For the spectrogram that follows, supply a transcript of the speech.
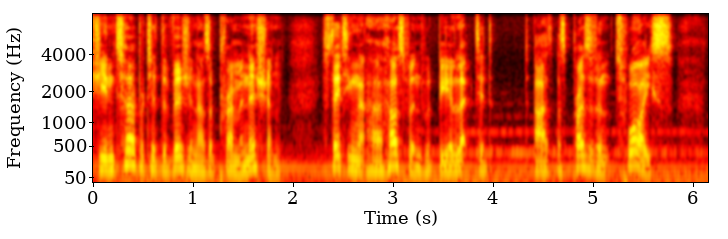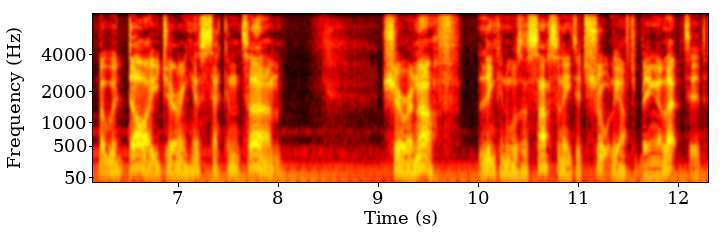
She interpreted the vision as a premonition, stating that her husband would be elected as, as president twice, but would die during his second term. Sure enough, Lincoln was assassinated shortly after being elected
